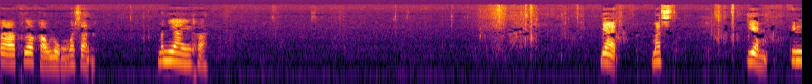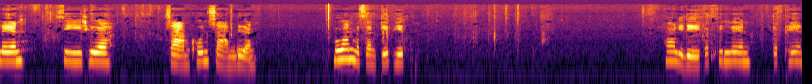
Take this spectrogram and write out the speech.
ปลาเครือเขาหลงมาสั่นมันใหญ่ค่ะหยาดมา เยี่ยมฟินแลนด์สี่เทือสามคนสามเดือน เมื่อวันมาสันเก็บเห็ดฮอลิเดย์กับฟินแลนด์กับเพน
